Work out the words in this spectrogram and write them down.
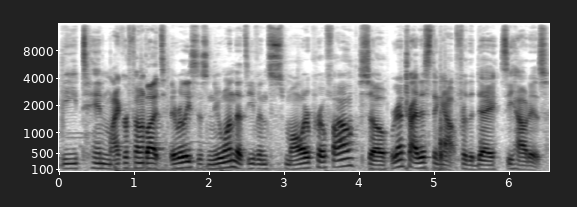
B10 microphone. But they released this new one that's even smaller profile. So we're gonna try this thing out for the day, see how it is.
